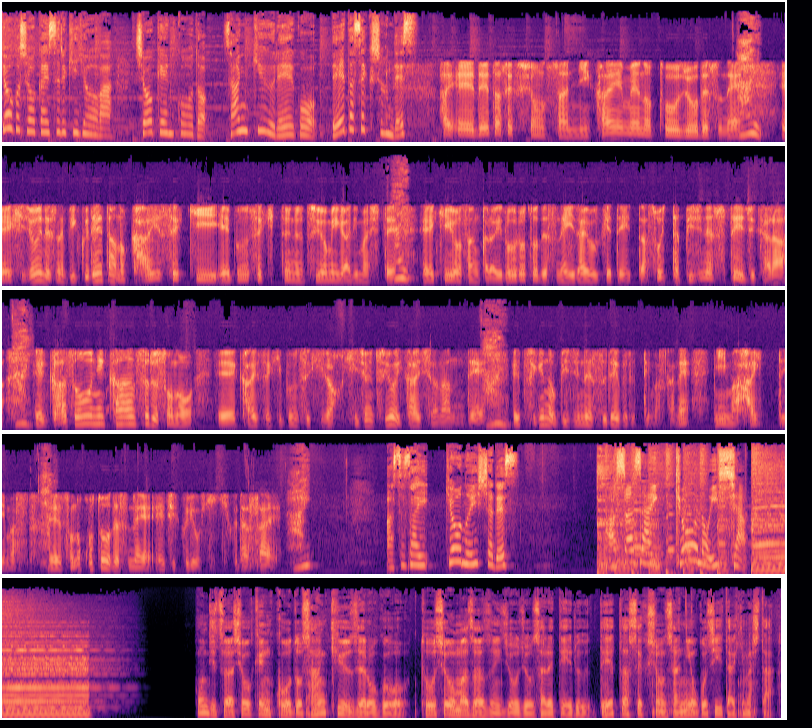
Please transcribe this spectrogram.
今日ご紹介する企業は証券コード3905データセクションです。はい、えー、データセクションさん2回目の登場ですね。はい、えー、非常にですね、ビッグデータの解析、えー、分析というのに強みがありまして、はい、えー、企業さんからいろいろとですね、依頼を受けていた、そういったビジネスステージから、はい、えー、画像に関するその、えー、解析、分析が非常に強い会社なんで、はい、えー、次のビジネスレベルって言いますかね、に今入っています。はい、えー、そのことをですね、えー、じっくりお聞きください。はい。朝鮮今日の一社です。朝鮮今日の一社。本日は証券コード3905東証マザーズに上場されているデータセクションさんにお越しいただきました。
